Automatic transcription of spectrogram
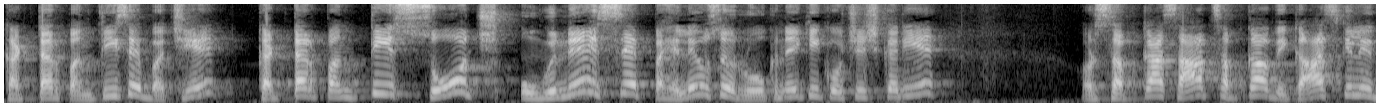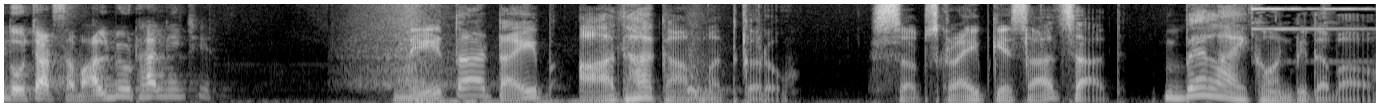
कट्टरपंथी से बचिए, कट्टरपंथी सोच उगने से पहले उसे रोकने की कोशिश करिए और सबका साथ, सबका विकास के लिए दो चार सवाल भी उठा लीजिए। नेता टाइप आधा काम मत करो। सब्सक्राइब के साथ साथ बेल आइकॉन भी दबाओ।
